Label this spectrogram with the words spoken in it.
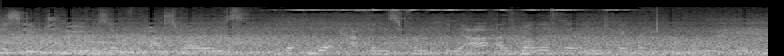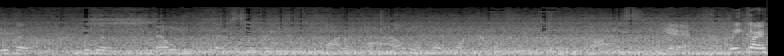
just in terms of, I suppose, that what happens from here, as well as the integrity of the network, will the, will the Melbourne Police be for quite a while, or what, what happens next with you guys? Yeah, we go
